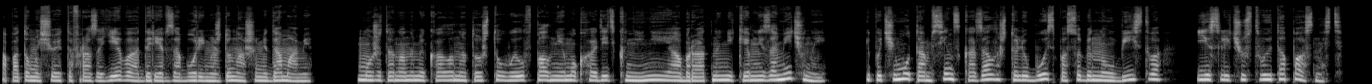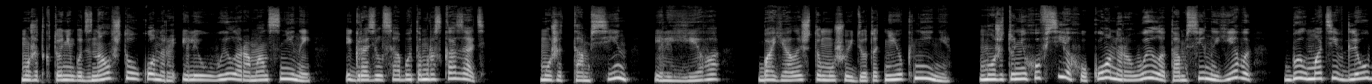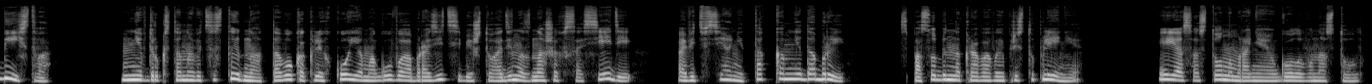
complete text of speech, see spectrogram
А потом еще эта фраза Евы о дыре в заборе между нашими домами. Может, она намекала на то, что Уилл вполне мог ходить к Нине и обратно никем не замеченный? И почему Тамсин сказала, что любой способен на убийство, если чувствует опасность? Может, кто-нибудь знал, что у Конора или у Уилла роман с Ниной и грозился об этом рассказать? Может, Тамсин или Ева боялась, что муж уйдет от нее к Нине? Может, у них у всех, у Конора, Уилла, Тамсин и Евы, был мотив для убийства? Мне вдруг становится стыдно от того, как легко я могу вообразить себе, что один из наших соседей, а ведь все они так ко мне добры, способен на кровавые преступления. И я со стоном роняю голову на стол.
